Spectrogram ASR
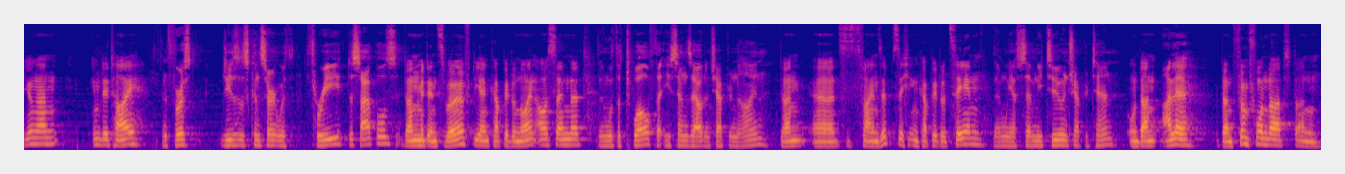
Jüngern im Detail, And first, Jesus is concerned with three disciples, dann mit den zwölf, die er in Kapitel 9 aussendet, then with the 12 that he sends out in chapter 9, dann äh, 72 in Kapitel 10 then we have 72 in chapter 10, und dann alle, dann 500, dann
